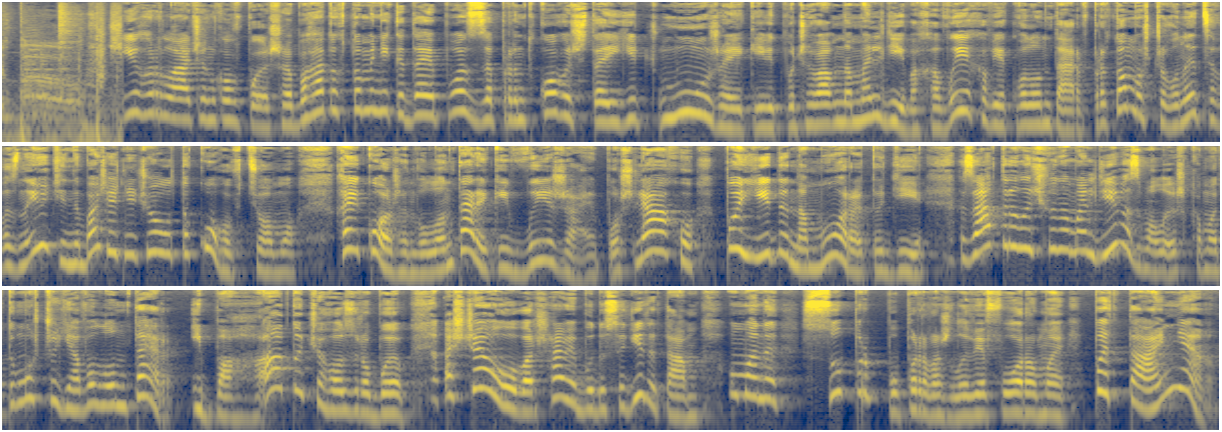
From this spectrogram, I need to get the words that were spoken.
I'm Ігор Лаченко впише: багато хто мені кидає пост за Принткович та її мужа, який відпочивав на Мальдівах, а виїхав як волонтер. При тому, що вони це визнають і не бачать нічого такого в цьому. Хай кожен волонтер, який виїжджає по шляху, поїде на море тоді. Завтра лечу на Мальдіви з малишками, тому що я волонтер і багато чого зробив. А ще у Варшаві буду сидіти там. У мене супер-пупер важливі форуми. Питання.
